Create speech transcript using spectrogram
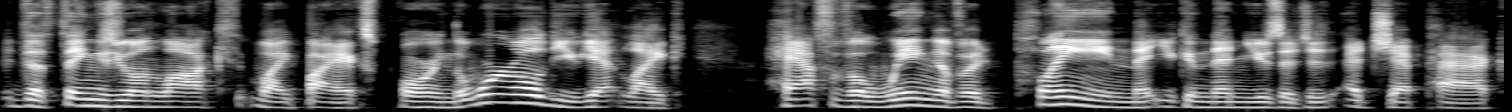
the things you unlock like by exploring the world, you get like half of a wing of a plane that you can then use as a a jetpack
